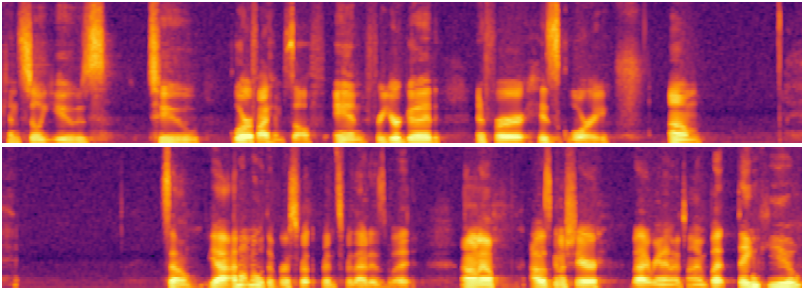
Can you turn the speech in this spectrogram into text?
can still use to glorify himself and for your good and for his glory. Um, so yeah i don't know what the verse reference for that is but i don't know. I was going to share but i ran out of time. But thank you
